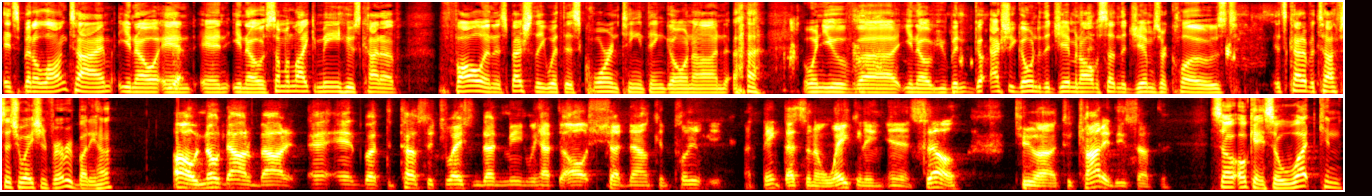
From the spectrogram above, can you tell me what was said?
it's been a long time, you know, and yeah. and you know, someone like me who's kind of fallen, especially with this quarantine thing going on. Uh, when you've uh, you know you've been go- actually going to the gym, and all of a sudden the gyms are closed it's kind of a tough situation for everybody, huh? Oh, no doubt about it. And, and, but the tough situation doesn't mean we have to all shut down completely. I think that's an awakening in itself to uh, to try to do something. So okay, so what can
